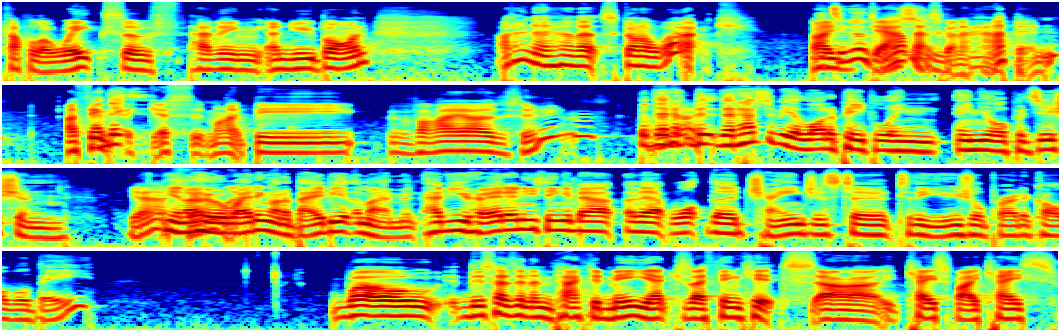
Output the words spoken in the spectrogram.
couple of weeks of having a newborn. I don't know how that's going to work. That's I doubt that's going to happen. I think, they- I guess it might be via Zoom. but there'd, there'd have to be a lot of people in in your position, yeah, you know, who are waiting on a baby at the moment. Have you heard anything about about what the changes to to the usual protocol will be? Well, this hasn't impacted me yet because I think it's uh, case by case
